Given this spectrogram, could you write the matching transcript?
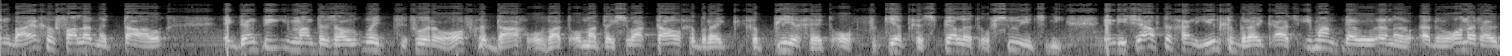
in baie gevalle met taal Ek dink nie iemand het al ooit voor 'n hof gedag of wat omdat hy swak taalgebruik gepleeg het of verkeerd gespel het of so iets nie. En dieselfde gaan hier gebruik as iemand nou in 'n in 'n onderhoud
